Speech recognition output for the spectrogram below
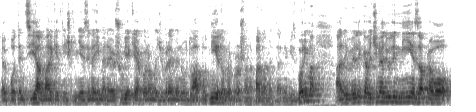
e, potencijal marketinški njezina imena još uvijek, iako ona među vremenu dva put nije dobro prošla na parlamentarnim izborima, ali velika većina ljudi nije zapravo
